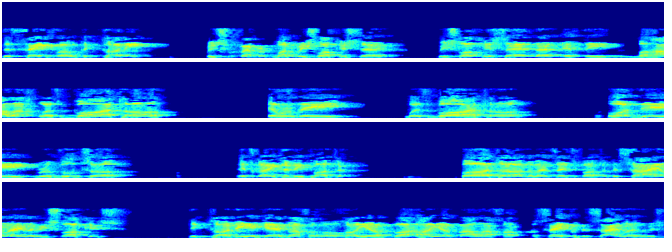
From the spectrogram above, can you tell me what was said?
The Seifa, the Tani, remember, what did Reish Lakish say? Reish Lakish said that if the Mahalach was Ba'ata, on the, was Ba'ata, on the Ravutza, it's going to be Potter. Potter, On the Lord says Potter. Messiah Leila Reish Lakish. Diktani again, Nachamo, Haya Balach, same with the silent Reish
